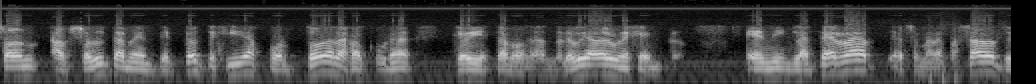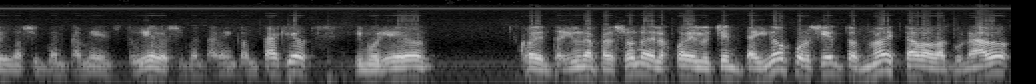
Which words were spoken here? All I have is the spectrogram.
son absolutamente protegidas por todas las vacunas que hoy estamos dando. Le voy a dar un ejemplo. En Inglaterra, la semana pasada, tuvimos 50.000, tuvieron 50.000 contagios y murieron 41 personas, de los cuales el 82% no estaba vacunado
